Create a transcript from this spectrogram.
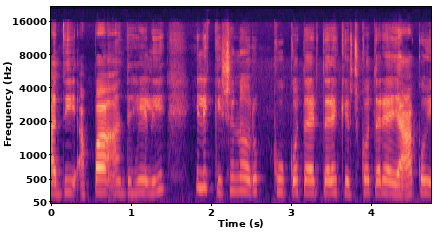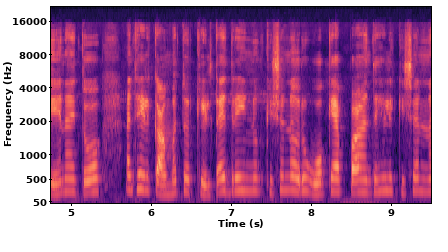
ಆದಿ, ಅಪ್ಪ ಅಂತ ಹೇಳಿ ಇಲ್ಲಿ ಕಿಶನ್ ಅವರು ಕೂಕೋತಾ ಇರ್ತಾರೆ, ಕಿರ್ಚ್ಕೋತಾರೆ. ಯಾಕೋ ಏನಾಯ್ತೋ ಅಂತ ಹೇಳಿ ಕಾಮತ್ ಅವ್ರು ಕೇಳ್ತಾ ಇದ್ರೆ ಇನ್ನು ಕಿಶನ್ ಅವರು ಓಕೆ ಅಪ್ಪ ಅಂತ ಹೇಳಿ ಕಿಶನ್ನ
